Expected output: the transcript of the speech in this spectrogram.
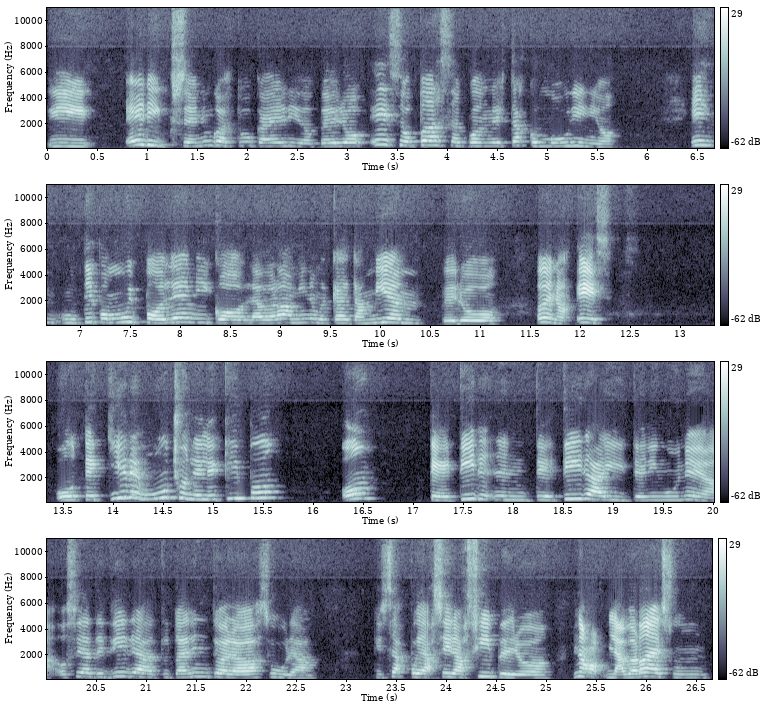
Y Eriksen nunca estuvo caído, pero eso pasa cuando estás con Mourinho. Es un tipo muy polémico, la verdad a mí no me cae tan bien, pero bueno, es o te quiere mucho en el equipo o te, te tira y te ningunea, o sea, te tira tu talento a la basura. Quizás pueda ser así, pero no, la verdad es un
